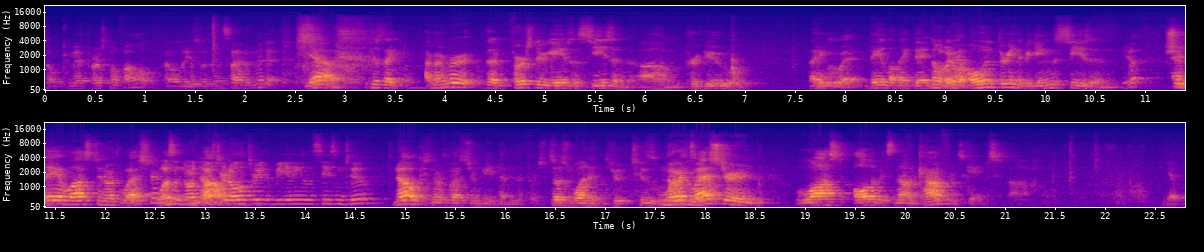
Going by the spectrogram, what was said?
Don't commit personal foul penalties within inside a minute. Yeah, because like I remember the first three games of the season, um, Purdue, like blew it. they like they no they were zero and three in the beginning of the season. Yep. Should they have lost to Northwestern? Wasn't Northwestern No, 0 3 at the beginning of the season too? no, because Northwestern beat them in the first. So it's one and two. two. Northwestern lost all of its non-conference games, ah. Yep.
